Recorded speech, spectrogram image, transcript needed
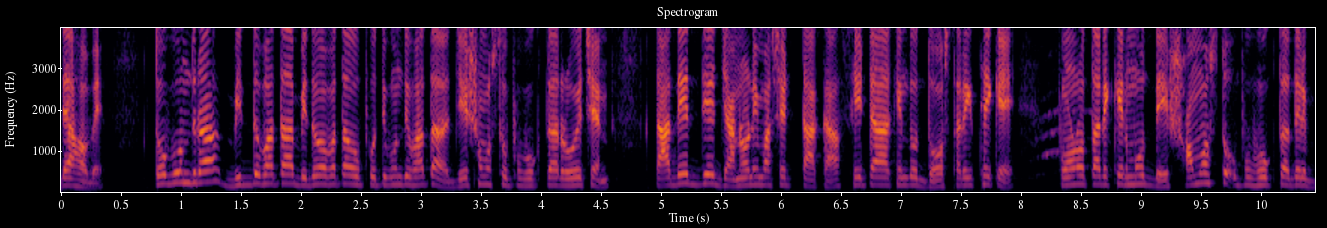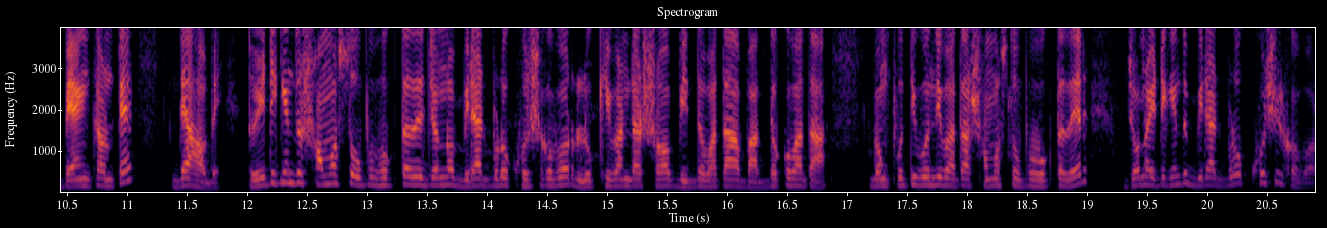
দেওয়া হবে। তো বন্ধুরা বৃদ্ধ ভাতা, বিধবা ভাতা ও প্রতিবন্ধী ভাতা যে সমস্ত উপভোক্তা রয়েছেন, তাদের যে জানুয়ারি মাসের টাকা, সেটা কিন্তু দশ তারিখ থেকে পনেরো তারিখের মধ্যে সমস্ত উপভোক্তাদের ব্যাঙ্ক অ্যাকাউন্টে দেওয়া হবে। তো এটি কিন্তু সমস্ত উপভোক্তাদের জন্য বিরাট বড় খুশি খবর। লক্ষ্মী ভাণ্ডার সব বৃদ্ধ ভাতা, বার্ধক্য ভাতা এবং প্রতিবন্ধী ভাতা সমস্ত উপভোক্তাদের জন্য এটি কিন্তু বিরাট বড় খুশির খবর।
